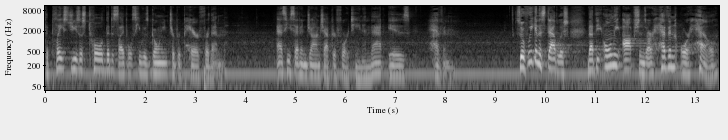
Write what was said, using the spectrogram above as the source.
the place Jesus told the disciples he was going to prepare for them. As he said in John chapter 14, and that is heaven. So, if we can establish that the only options are heaven or hell,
